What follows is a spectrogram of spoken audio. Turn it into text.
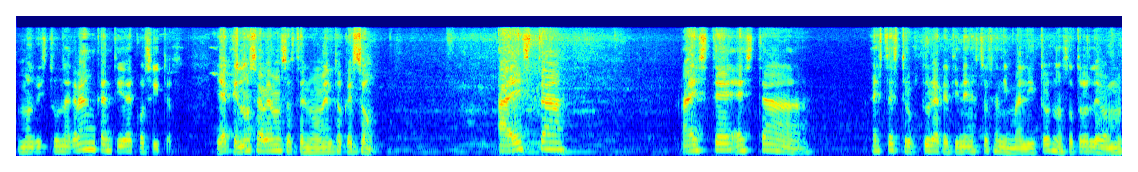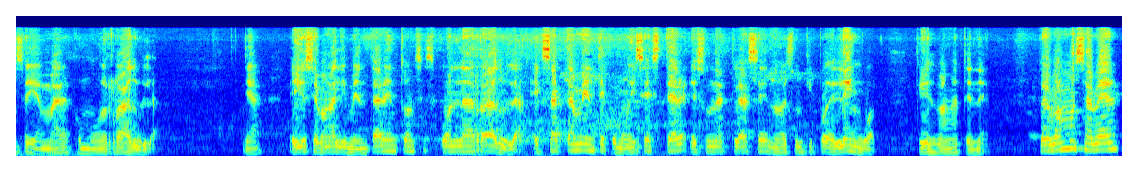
Hemos visto una gran cantidad de cositas, ya que no sabemos hasta el momento qué son. A esta, a este, esta, esta estructura que tienen estos animalitos, nosotros le vamos a llamar como rádula, ya. Ellos se van a alimentar entonces con la rádula. Exactamente como dice Esther, es una clase, no es un tipo de lengua que ellos van a tener. Pero vamos a ver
